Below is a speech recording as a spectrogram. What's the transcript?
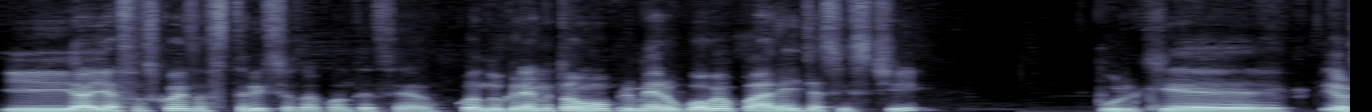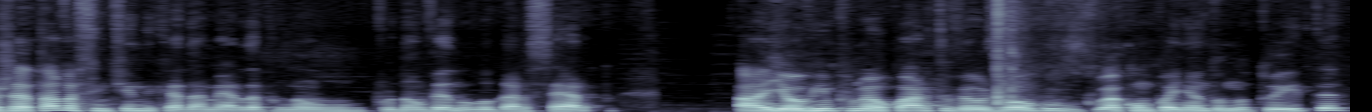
E aí essas coisas tristes aconteceram. Quando o Grêmio tomou o primeiro gol, eu parei de assistir, porque eu já tava sentindo que ia dar merda por não, por não ver no lugar certo. Aí eu vim pro meu quarto ver o jogo, acompanhando no Twitter,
